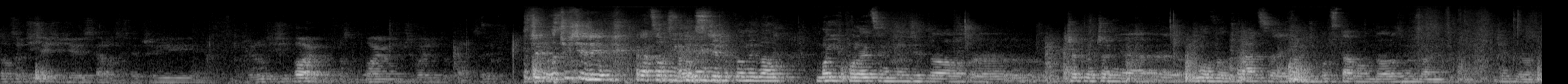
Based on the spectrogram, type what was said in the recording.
to, co dzisiaj się dzieje w starostwie, czyli że ludzie się boją, po prostu boją się przychodzić do pracy, Oczy- Oczywiście, jeżeli jakiś pracownik nie będzie wykonywał moich poleceń, będzie to e, przekroczenie e, umowy o pracę i będzie podstawą do rozwiązania tych. Dziękuję bardzo.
